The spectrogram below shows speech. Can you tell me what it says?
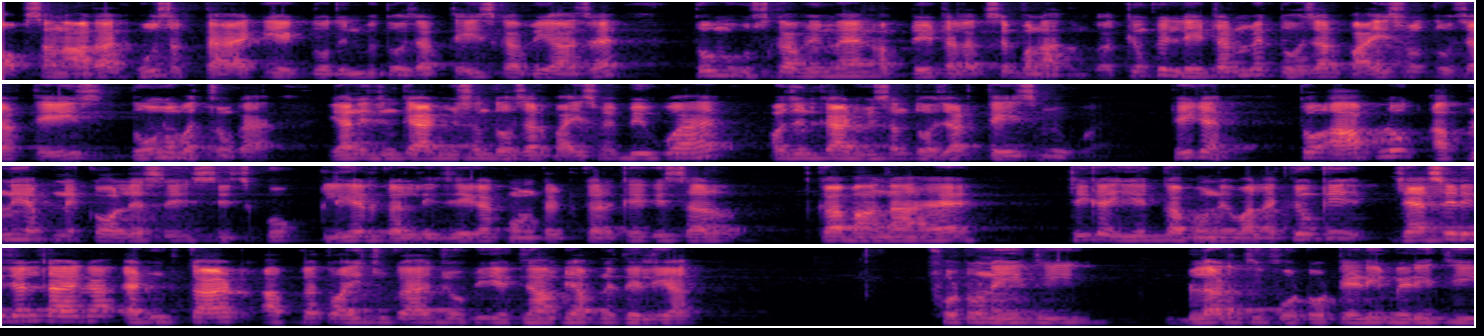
ऑप्शन आ रहा है। हो सकता है कि एक दो दिन में 2023 का भी आ जाए। तो उसका भी मैं अपडेट अलग से बना दूँगा। क्योंकि लेटर में 2022 और 2023 दोनों बच्चों का है। यानी जिनका एडमिशन 2022 में भी हुआ है और जिनका एडमिशन 2023 में हुआ है। ठीक है? तो आप लोग अपने अपने कॉलेज से इस चीज़ को क्लियर कर लीजिएगा कॉन्टेक्ट करके कि सर कब आना है, ठीक है? ये कब होने वाला है। क्योंकि जैसे रिज़ल्ट आएगा एडमिट कार्ड आपका तो आ ही चुका है, जो भी एग्ज़ाम भी आपने दे लिया। फ़ोटो नहीं थी ब्लर थी फ़ोटो टेढ़ी मेढ़ी थी,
